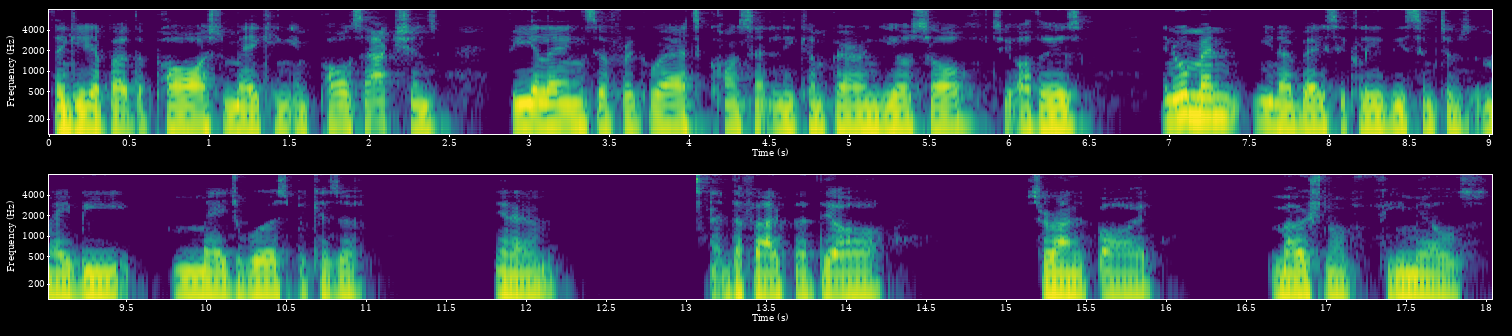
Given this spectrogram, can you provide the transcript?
thinking about the past, making impulse actions, feelings of regret, constantly comparing yourself to others. In women, you know, basically these symptoms may be made worse because of, you know, the fact that they are surrounded by emotional females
